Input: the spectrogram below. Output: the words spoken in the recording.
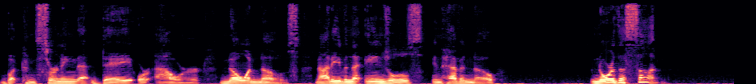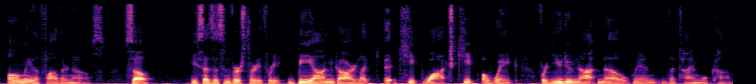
but concerning that day or hour, no one knows. Not even the angels in heaven know, nor the Son. Only the Father knows. So, he says this in verse 33 be on guard, like uh, keep watch, keep awake, for you do not know when the time will come.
